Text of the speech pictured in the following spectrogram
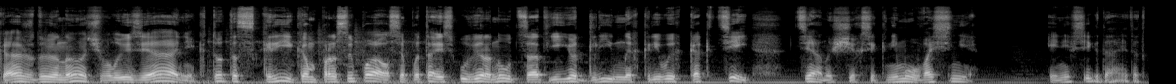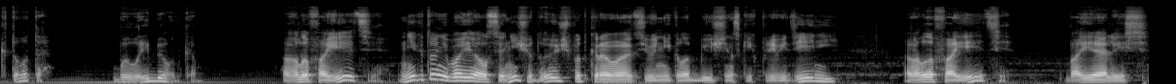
Каждую ночь в Луизиане кто-то с криком просыпался, пытаясь увернуться от ее длинных кривых когтей, тянущихся к нему во сне. И не всегда этот кто-то был ребенком. В Лафаете никто не боялся ни чудовищ под кроватью, ни кладбищенских привидений. В Лафаете боялись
